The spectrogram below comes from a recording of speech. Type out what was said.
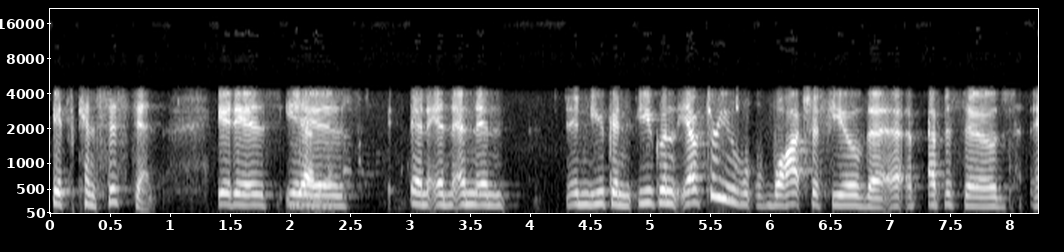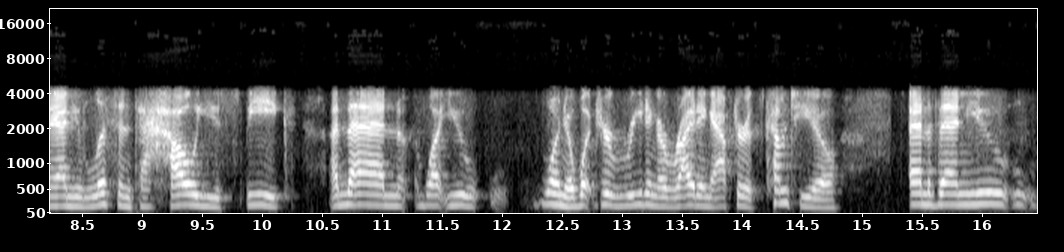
it's consistent. It is It is, Yeah. and and and and and you can you can after you watch a few of the episodes and you listen to how you speak and then what you well, you know what you're reading or writing after it's come to you and then you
